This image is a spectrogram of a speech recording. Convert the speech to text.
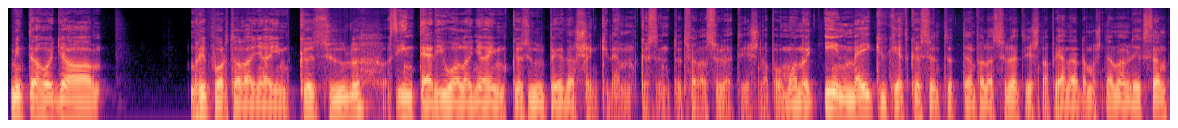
Mint ahogy a riportalanyaim közül, az interjú alanyaim közül például senki nem köszöntött fel a születésnapomon. Hogy én melyiküket köszöntöttem fel a születésnapján, de most nem emlékszem,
